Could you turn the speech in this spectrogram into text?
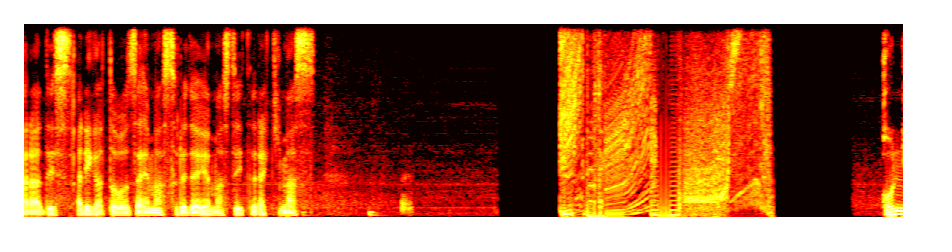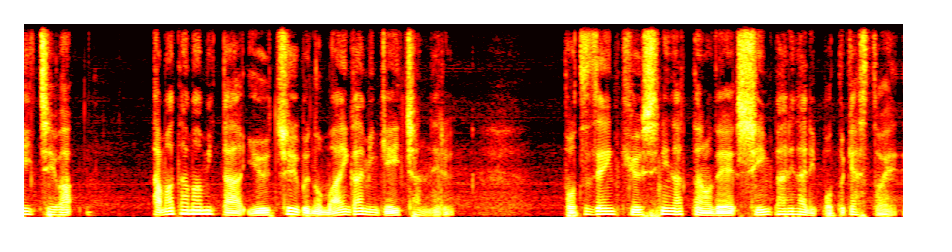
からです。ありがとうございます。それでは読ませていただきます。こんにちは。たまたま見た YouTube の前髪ゲイチャンネル。突然休止になったので心配になりポッドキャストへ。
